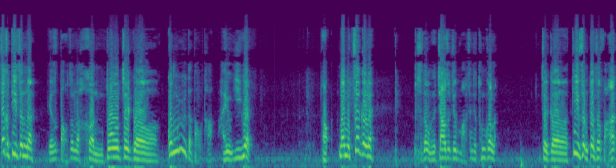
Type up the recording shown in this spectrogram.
这个地震呢，也是导致了很多这个公寓的倒塌，还有医院。好，那么这个呢，使得我们的加州就马上就通过了。这个地震断层法案，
